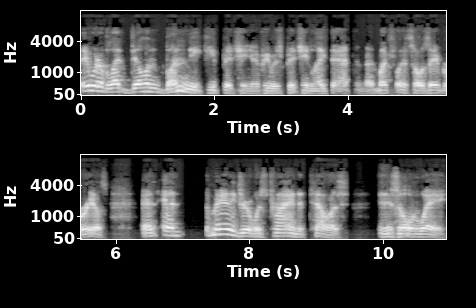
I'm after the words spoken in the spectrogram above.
They would have let Dylan Bundy keep pitching if he was pitching like that, and uh, much less Jose Berrios, And and the manager was trying to tell us in his own way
